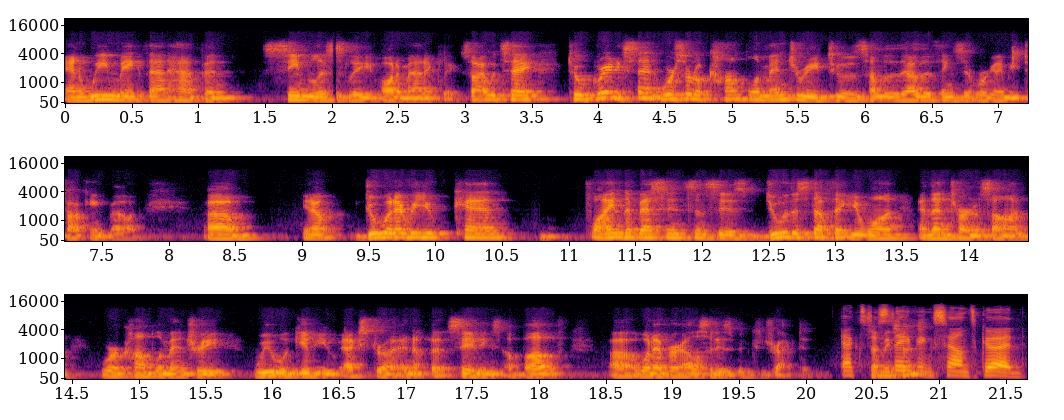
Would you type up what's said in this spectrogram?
And we make that happen seamlessly, automatically. So I would say, to a great extent, we're sort of complementary to some of the other things that we're going to be talking about. Um, you know, do whatever you can, find the best instances, do the stuff that you want, and then turn us on. We're complementary. We will give you extra and uh, savings above uh, whatever else it has been contracted. Extra savings sounds good.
